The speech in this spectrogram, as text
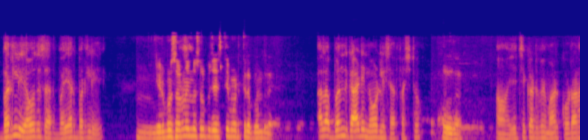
ಬರ್ಲಿ ಹೌದು ಸರ್. ಬೈಯರ್ ಬರ್ಲಿ. ಹ್ಞೂ ಎರಡು ಮೂರು ಸಾವಿರ ಇನ್ನೂ ಸ್ವಲ್ಪ ಜಾಸ್ತಿ ಮಾಡ್ತೀರಾ ಬಂದರೆ? ಅಲ್ಲ ಬಂದ್ ಗಾಡಿ ನೋಡ್ಲಿ ಸರ್ ಫಸ್ಟ್ ಹೌದಾ? ಹಾ ಹೆಚ್ಚು ಕಡಿಮೆ ಮಾಡಿ ಕೊಡೋಣ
